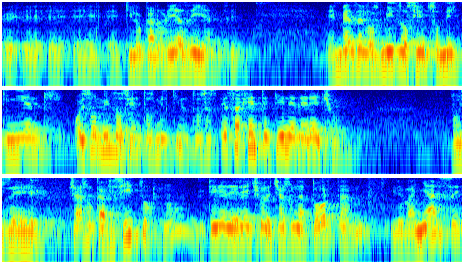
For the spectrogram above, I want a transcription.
eh, eh, kilocalorías día, en vez de los 1200 o 1500. Hoy son 1200, 1500. Entonces, esa gente tiene derecho pues, de echarse un cafecito, tiene derecho de echarse una torta y de bañarse.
